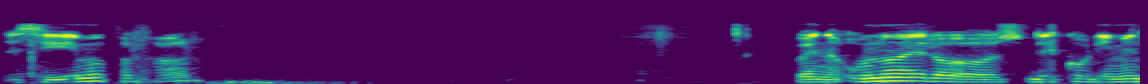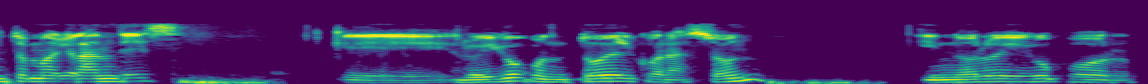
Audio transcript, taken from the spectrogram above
Seguimos, por favor. Bueno, uno de los descubrimientos más grandes, que lo digo con todo el corazón, y no lo digo por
